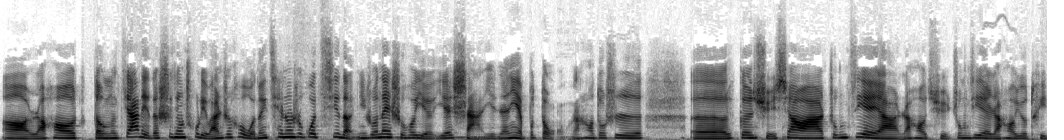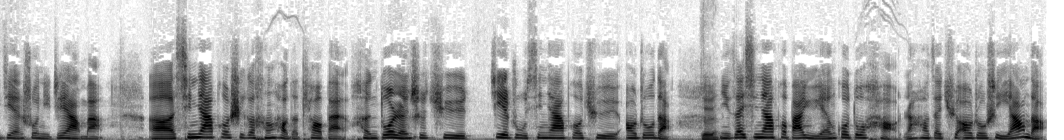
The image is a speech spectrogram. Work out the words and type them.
啊，然后等家里的事情处理完之后，我那签证是过期的。你说那时候也也傻，也人也不懂，然后都是，呃，跟学校啊、中介呀，然后去中介，然后又推荐说你这样吧，呃，新加坡是一个很好的跳板，很多人是去。借助新加坡去澳洲的，对，你在新加坡把语言过渡好，然后再去澳洲是一样的。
